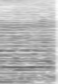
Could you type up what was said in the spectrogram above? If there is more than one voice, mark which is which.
Speaker 1: Hallelujah.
